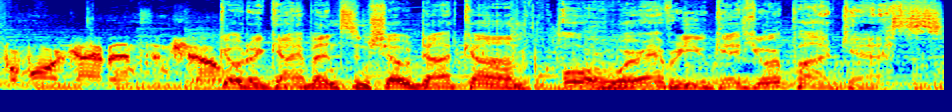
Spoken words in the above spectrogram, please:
For more Guy Benson Show, go to GuyBensonShow.com or wherever you get your podcasts.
